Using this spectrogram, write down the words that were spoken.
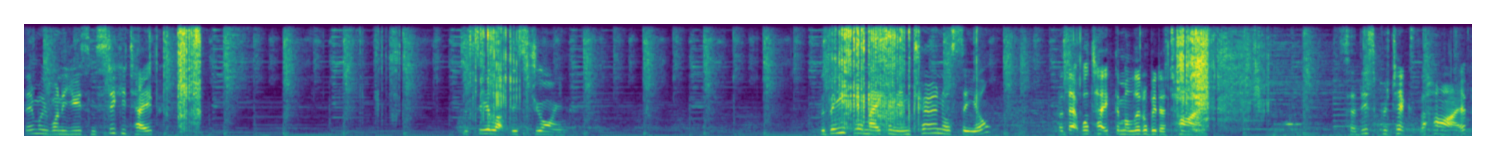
Then we want to use some sticky tape to seal up this join. The bees will make an internal seal, but that will take them a little bit of time. So this protects the hive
